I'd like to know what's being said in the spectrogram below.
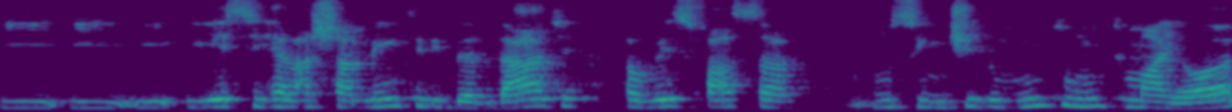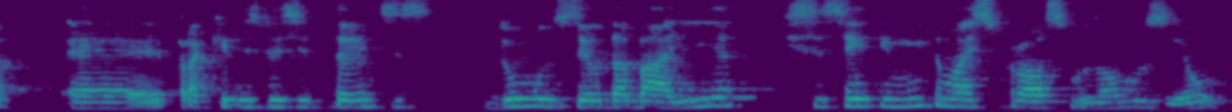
E, e, e, esse relaxamento e liberdade talvez faça um sentido muito, muito maior é, para aqueles visitantes do Museu da Bahia que se sentem muito mais próximos ao museu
